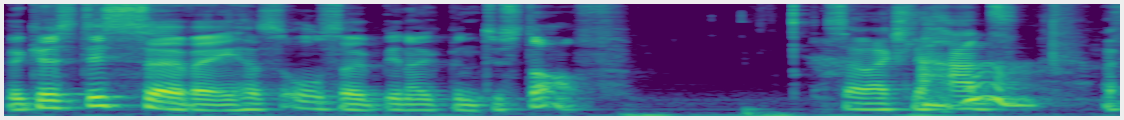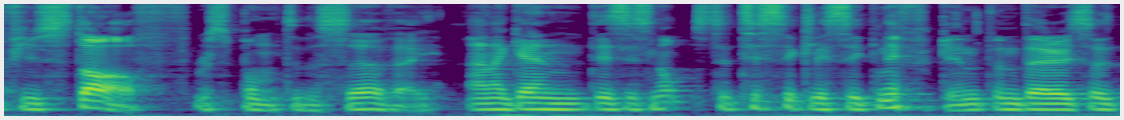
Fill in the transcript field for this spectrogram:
because this survey has also been open to staff. So I actually had a few staff respond to the survey, and again, this is not statistically significant, and there is a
